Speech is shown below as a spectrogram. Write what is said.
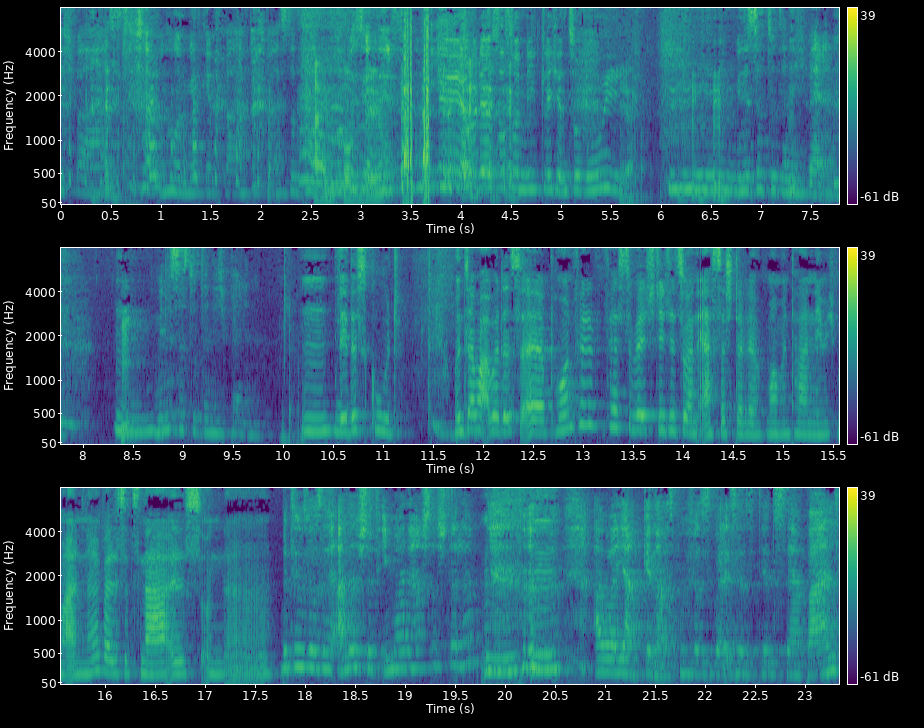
ich weiß. Ich habe einen Hund mitgebracht, ich weiß, total Kein professionell von mir. Nee, aber der ist auch so niedlich und so ruhig. Ja. Mindestens tut er nicht bellen. Hm? Mindestens tut er nicht bellen. Ja. Hm, nee, das ist gut. Und sag mal, aber das äh, Pornfilm-Festival steht jetzt so an erster Stelle momentan, nehme ich mal an, ne? weil es jetzt nah ist und. Äh Beziehungsweise alles steht immer an erster Stelle. Mhm. aber ja, genau, das Pornfilm-Festival ist jetzt, jetzt sehr bald.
